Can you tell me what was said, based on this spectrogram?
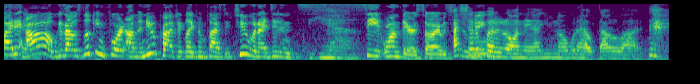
I didn't. Oh, because I was looking for it on the new project, Life in Plastic 2, and I didn't Yeah. see it on there. So I was I should have put it on there. You know, would have helped out a lot,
